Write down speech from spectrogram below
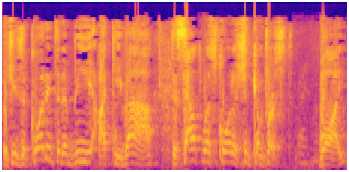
Which is according to the B Akiva, the southwest corner should come first. Why?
